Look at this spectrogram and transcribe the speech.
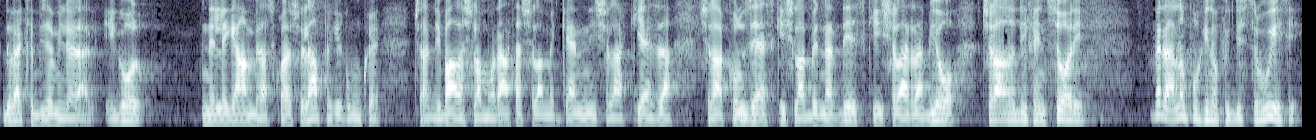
dov'è che bisogna migliorare? I gol nelle gambe la squadra ce l'ha perché comunque c'è la Dybala, c'è la Morata, c'è la McKenny, c'è la Chiesa, c'è la Koluseschi, c'è la Bernardeschi, c'è la Rabiot, ce l'hanno difensori, verranno un pochino più distribuiti.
